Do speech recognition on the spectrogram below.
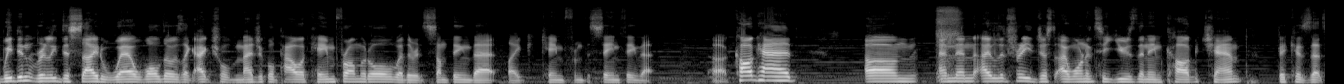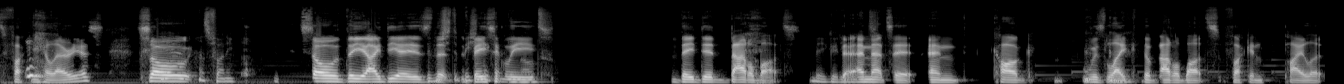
we didn't really decide where waldo's like actual magical power came from at all whether it's something that like came from the same thing that uh cog had um and then i literally just i wanted to use the name cog champ because that's fucking hilarious so Yeah, that's funny. so the idea is that should- we should make an basically they did battle bots Be a good Th- emote. and that's it. And Cog was like the BattleBots fucking pilot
